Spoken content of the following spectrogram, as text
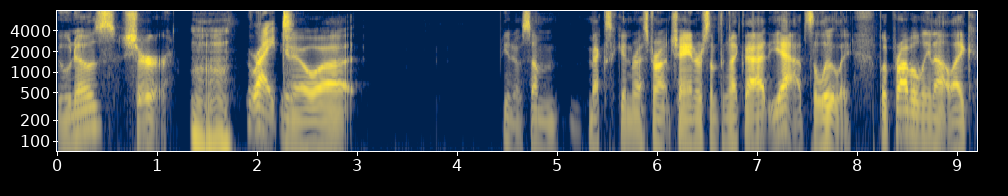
Uno's, sure. Right. You know, uh, you know, some Mexican restaurant chain or something like that. Yeah, absolutely. But probably not like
